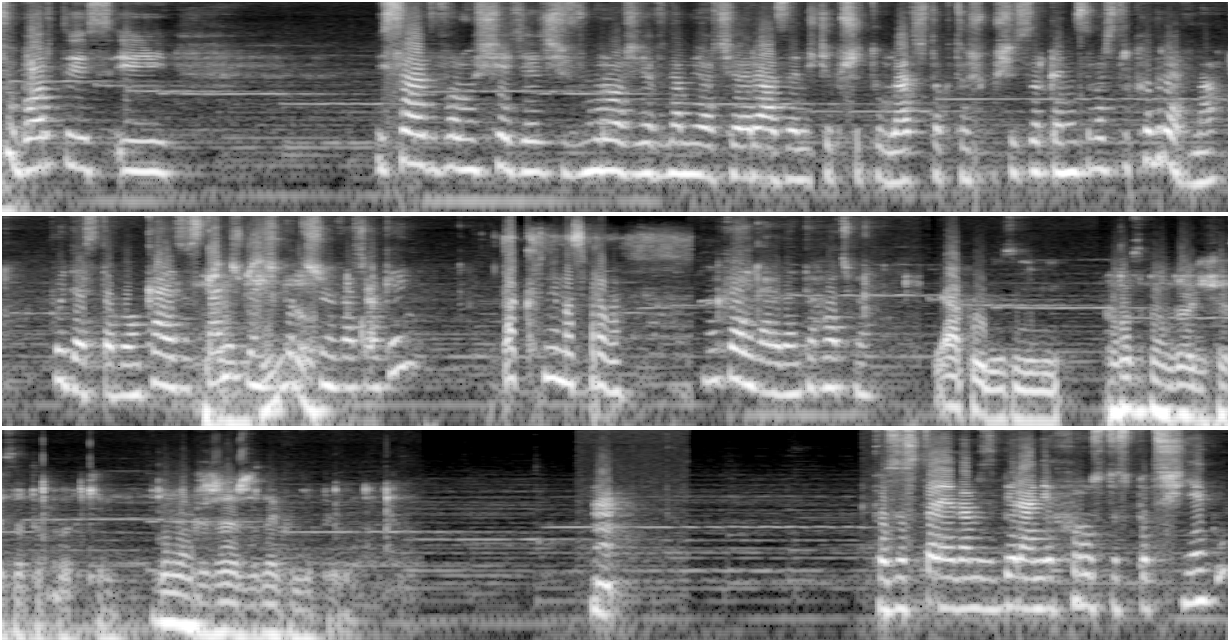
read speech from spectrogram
Subortis i i Salt wolą siedzieć w mrozie w namiocie razem i się przytulać, to ktoś musi zorganizować trochę drewna. Pójdę z tobą. Kaj, zostaniesz? Będziesz podtrzymywać ogień? Tak, nie ma sprawy. Okej, Warden, to chodźmy. Ja pójdę z nimi. Rozglądali się za toporkiem. Jednakże żadnego nie było. Pozostanie nam zbieranie chrustu spod śniegu?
